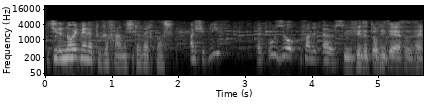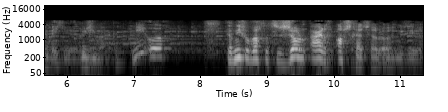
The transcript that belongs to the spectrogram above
dat je er nooit meer naartoe zou gaan als je er weg was. Alsjeblieft, een oezo van het huis. U vindt het toch niet erg dat wij een beetje ruzie maken? Nee hoor, Ik had niet verwacht dat ze zo'n aardig afscheid zouden organiseren.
